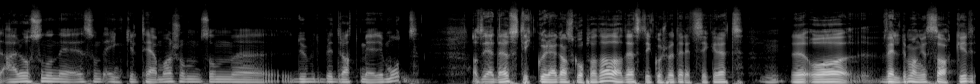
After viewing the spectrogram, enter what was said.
er det også noen e- enkelttemaer som, som du blir dratt mer imot? Altså, det er jo stikkord jeg er ganske opptatt av. Da. Det er stikkord som heter rettssikkerhet. Eh, og veldig mange saker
